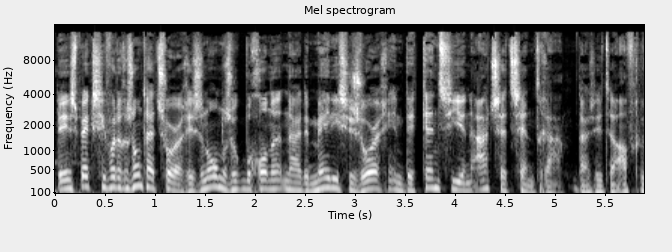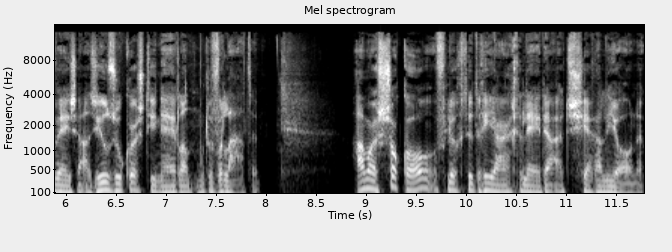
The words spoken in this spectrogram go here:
De Inspectie voor de Gezondheidszorg is een onderzoek begonnen naar de medische zorg in detentie- en uitzetcentra. Daar zitten afgewezen asielzoekers die Nederland moeten verlaten. Hammer Sokko vluchtte drie jaar geleden uit Sierra Leone.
